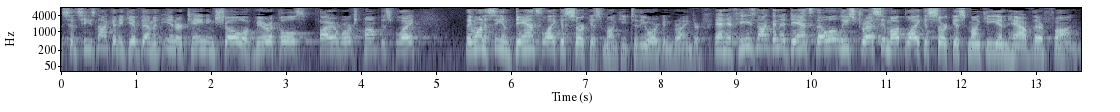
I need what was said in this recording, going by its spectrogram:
Since he's not going to give them an entertaining show of miracles, fireworks, pomp display, they want to see him dance like a circus monkey to the organ grinder. And if he's not going to dance, they'll at least dress him up like a circus monkey and have their fun.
